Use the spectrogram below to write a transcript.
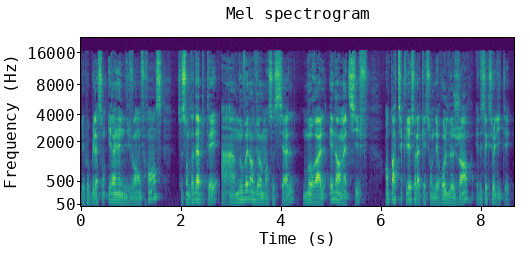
les populations iraniennes vivant en France se sont adaptées à un nouvel environnement social, moral et normatif, en particulier sur la question des rôles de genre et de sexualité.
